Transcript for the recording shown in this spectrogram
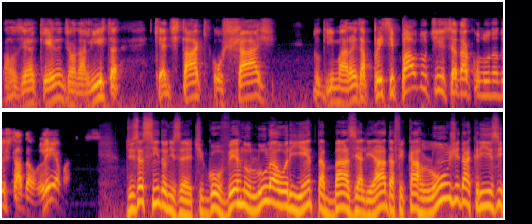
da Rosiane Kennedy, jornalista, que é destaque com charge do Guimarães, a principal notícia da coluna do Estadão. Leia, mano. Diz assim, Donizete: governo Lula orienta base aliada a ficar longe da crise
